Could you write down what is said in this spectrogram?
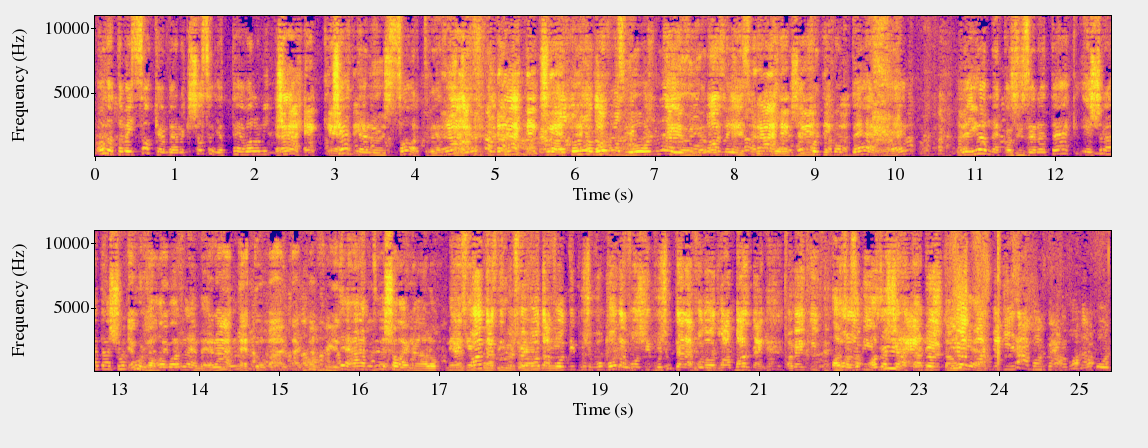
adattam egy szakembernek, és azt mondja, te valami csetelős szart vettél. És rajta olyan opció, hogy lejöjjön a Facebookról. És ekkor a bernek, jönnek az üzenetek, és ráadásul kurva hamar lemerül. Rátetoválták a Facebookot. Tehát sajnálok még Ez egy fantasztikus, hogy mobil Vodafone típusú, Vodafone típusú telefonod van, bazd meg, amelyik így Az- az- az a műhelyből kijött, bazd meg így rábazd meg a Vodafone.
